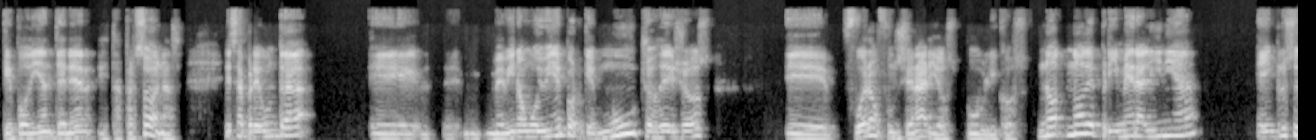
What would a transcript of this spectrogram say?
que podían tener estas personas. Esa pregunta eh, me vino muy bien porque muchos de ellos fueron funcionarios públicos, no, no de primera línea e incluso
